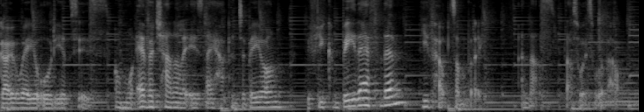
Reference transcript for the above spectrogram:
go where your audience is, on whatever channel it is they happen to be on. If you can be there for them, you've helped somebody. And that's, that's what it's all about.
